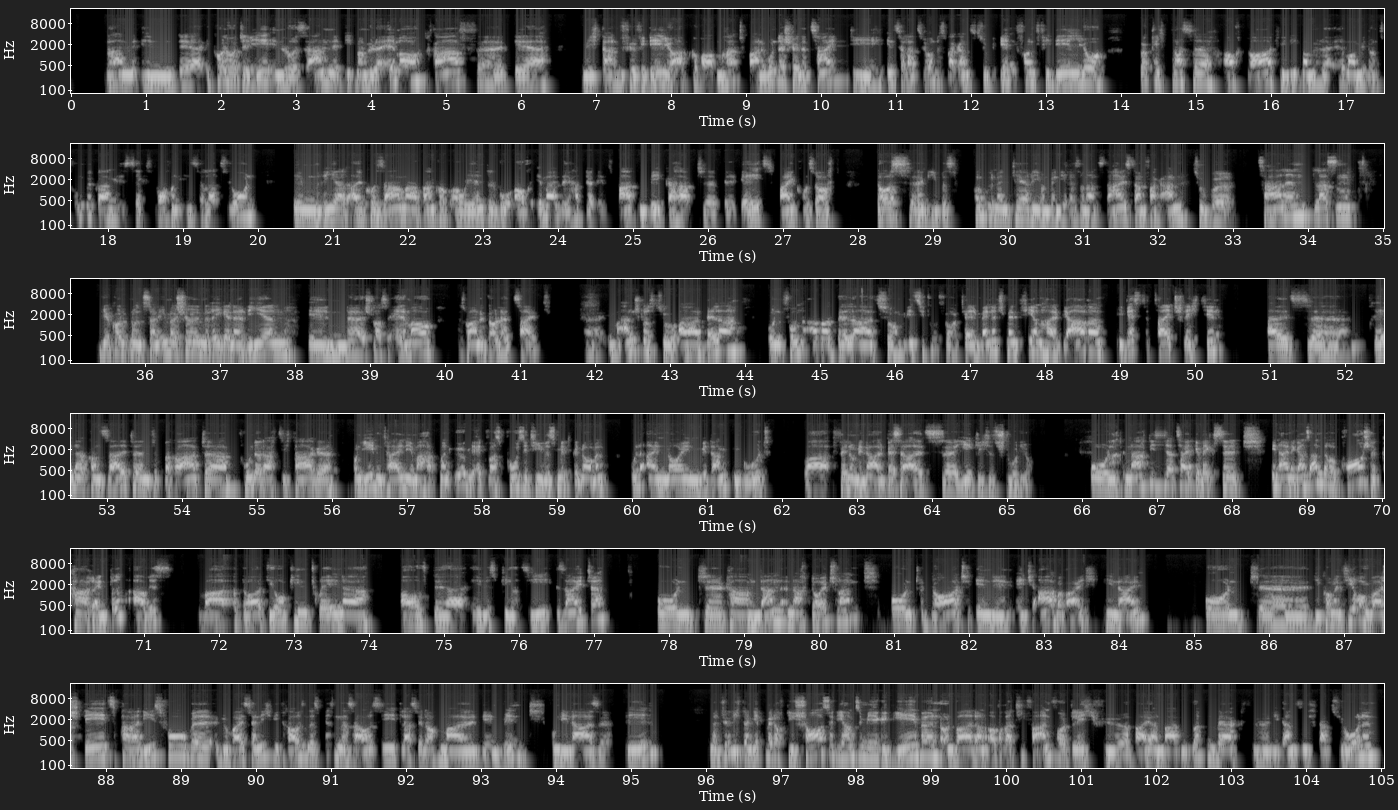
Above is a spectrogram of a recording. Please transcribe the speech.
dann in der École Hotelier in Lausanne Dietmar Müller-Elmau traf, äh, der mich dann für Fidelio abgeworben hat. War eine wunderschöne Zeit. Die Installation, das war ganz zu Beginn von Fidelio, wirklich klasse. Auch dort, wie Dietmar Müller-Elmau mit uns umgegangen ist, sechs Wochen Installation im Riyadh Al-Kosama, Bangkok Oriental, wo auch immer. Der hat ja den smarten Weg gehabt. Äh, Bill Gates, Microsoft, DOS äh, gibt es Complementary und wenn die Resonanz da ist, dann fang an zu bezahlen lassen. Wir konnten uns dann immer schön regenerieren in äh, Schloss Elmau. Das war eine tolle Zeit. Äh, Im Anschluss zu Arabella und von Arabella zum Institut für Hotelmanagement, viereinhalb Jahre, die beste Zeit schlechthin als äh, Trainer, Consultant, Berater, 180 Tage. Von jedem Teilnehmer hat man irgendetwas Positives mitgenommen und einen neuen Gedankengut war phänomenal besser als äh, jegliches Studium. Und nach dieser Zeit gewechselt in eine ganz andere Branche, Car Rental, Avis, war dort European Trainer, auf der Avis PLC Seite und äh, kam dann nach Deutschland und dort in den HR-Bereich hinein. Und äh, die Kommentierung war stets Paradiesvogel. Du weißt ja nicht, wie draußen das Business aussieht. Lass dir doch mal den Wind um die Nase wehen natürlich, dann gebt mir doch die Chance, die haben sie mir gegeben und war dann operativ verantwortlich für Bayern, Baden-Württemberg, für die ganzen Stationen,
